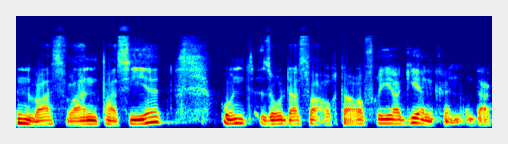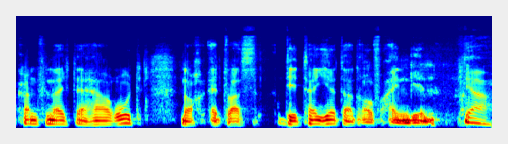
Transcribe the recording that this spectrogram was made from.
was wann passiert und so, dass wir auch darauf reagieren können. Und da kann vielleicht der Herr Roth noch etwas detaillierter darauf eingehen. Ja,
